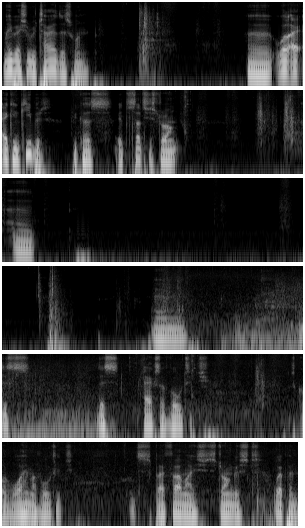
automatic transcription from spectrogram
maybe I should retire this one. Uh, well, I, I can keep it because it's such a strong uh, um, this this axe of voltage it's called Warhammer voltage it's by far my strongest weapon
